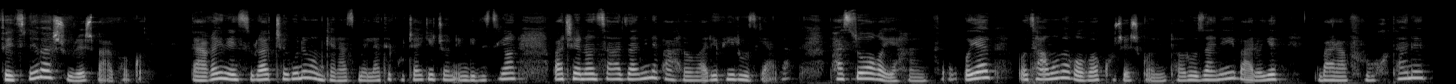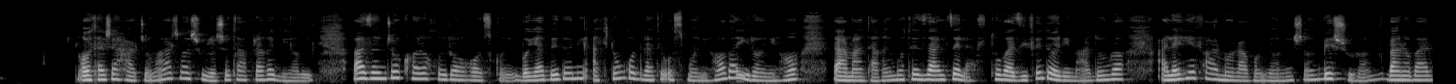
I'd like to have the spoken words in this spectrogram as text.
فتنه و شورش برپا کنیم. در غیر این صورت چگونه ممکن است ملت کوچکی چون انگلیسیان و چنان سرزمین پهلاوری پیروز گردد؟ پس تو آقای هنفر باید با تمام قوا کوشش کنید تا روزنهای برای برافروختن آتش هرج و مرج و شورش و تفرقه بیابید و از آنجا کار خود را آغاز کنید باید بدانی اکنون قدرت عثمانی ها و ایرانی ها در منطقه متزلزل است. تو وظیفه داری مردم را علیه فرمانروایانشان بشورانی. بنابر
